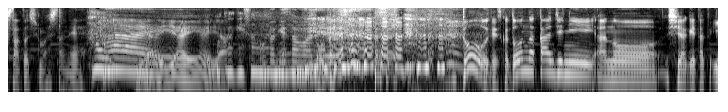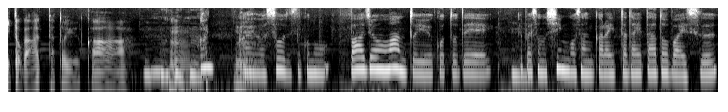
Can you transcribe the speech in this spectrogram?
スタートしましたね。はい。はい。いやいやいやいやおかげさまで。おかげさまで。どうですか？どんな感じに、あの、仕上げた意図があったというか。うんか今回はそうですね、このバージョン1ということで、うんやっぱりその慎吾さんからいただいたアドバイス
